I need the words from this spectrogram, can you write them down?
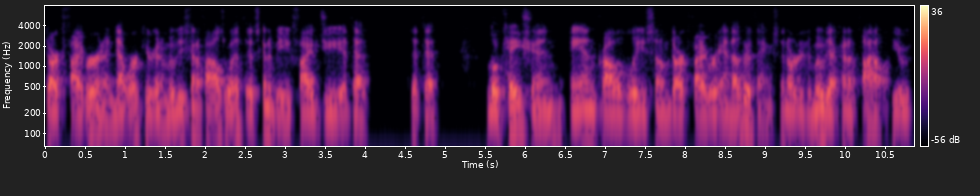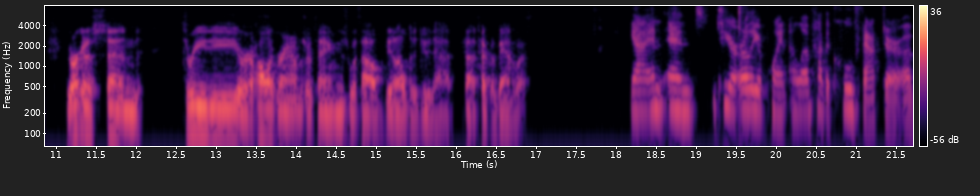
dark fiber and a network you're going to move these kind of files with. It's going to be 5G at that at that location and probably some dark fiber and other things in order to move that kind of file. You you aren't going to send 3D or holograms or things without being able to do that uh, type of bandwidth. Yeah, and and to your earlier point, I love how the cool factor of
